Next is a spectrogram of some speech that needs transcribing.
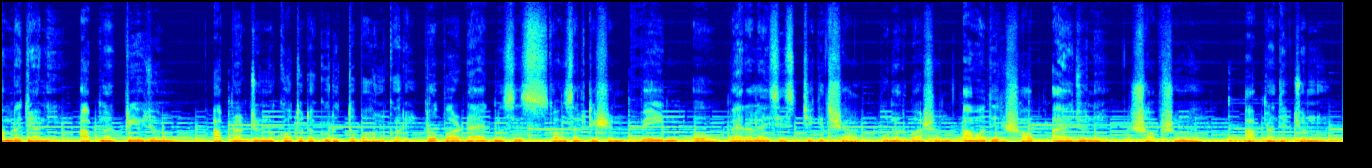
আমরা জানি আপনার প্রিয়জন আপনার জন্য কতটা গুরুত্ব বহন করে। প্রপার ডায়াগনোসিস কনসালটেশন পেইন ও প্যারালাইসিস চিকিৎসা, পুনর্বাসন আমাদের সব আয়োজনই সবসময় আপনাদের জন্য।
